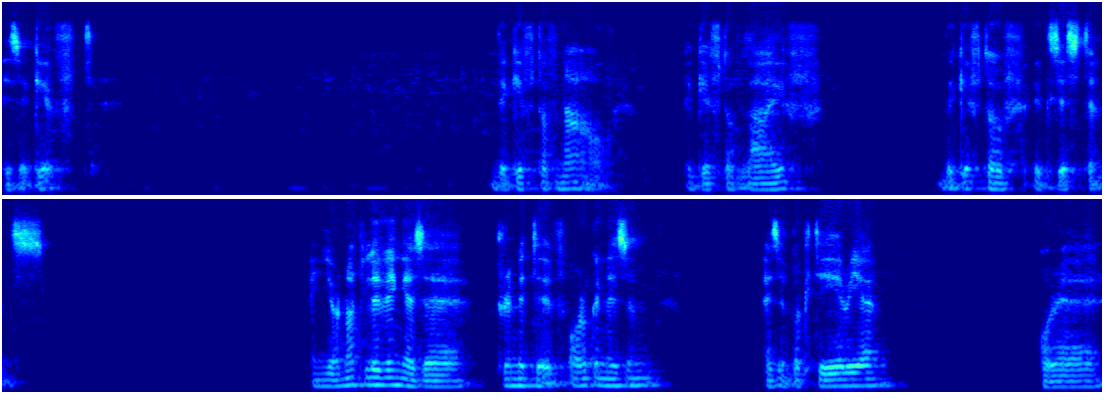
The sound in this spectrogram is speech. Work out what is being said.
is a gift. The gift of now, the gift of life, the gift of existence. And you're not living as a primitive organism, as a bacteria or a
